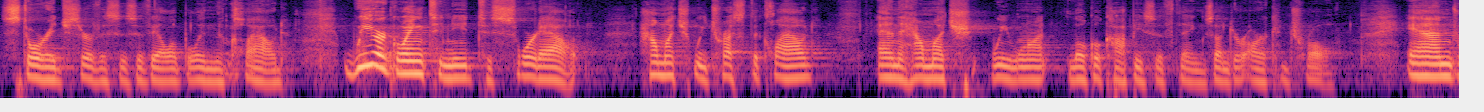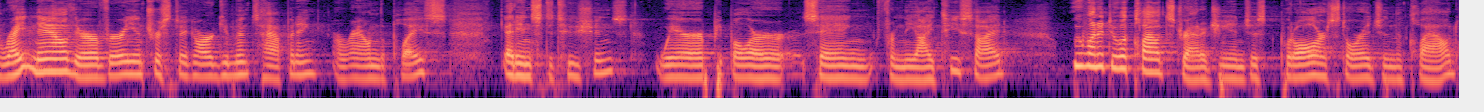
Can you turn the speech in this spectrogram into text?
storage services available in the cloud. We are going to need to sort out how much we trust the cloud and how much we want local copies of things under our control. And right now, there are very interesting arguments happening around the place at institutions where people are saying from the IT side, we want to do a cloud strategy and just put all our storage in the cloud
